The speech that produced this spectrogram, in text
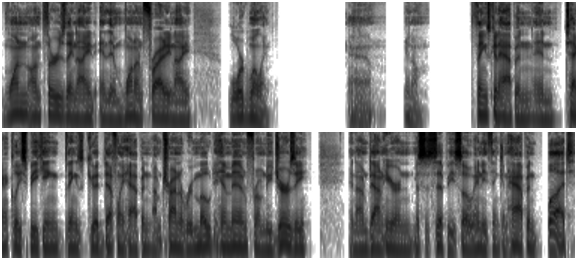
one on Thursday night, and then one on Friday night, Lord willing. Uh, you know, things could happen, and technically speaking, things could definitely happen. I'm trying to remote him in from New Jersey, and I'm down here in Mississippi, so anything can happen. But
